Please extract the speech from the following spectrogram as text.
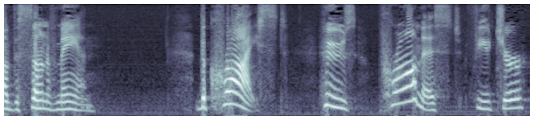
of the Son of Man, the Christ, whose promised future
